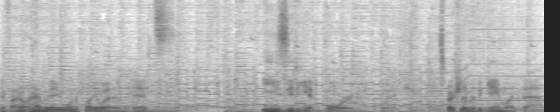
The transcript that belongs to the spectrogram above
if I don't have anyone to play with, it's easy to get bored especially with a game like that.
